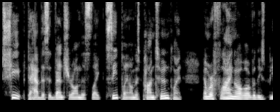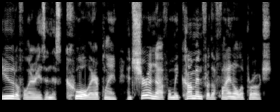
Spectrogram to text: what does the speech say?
cheap to have this adventure on this like seaplane, on this pontoon plane. And we're flying all over these beautiful areas in this cool airplane. And sure enough, when we come in for the final approach,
